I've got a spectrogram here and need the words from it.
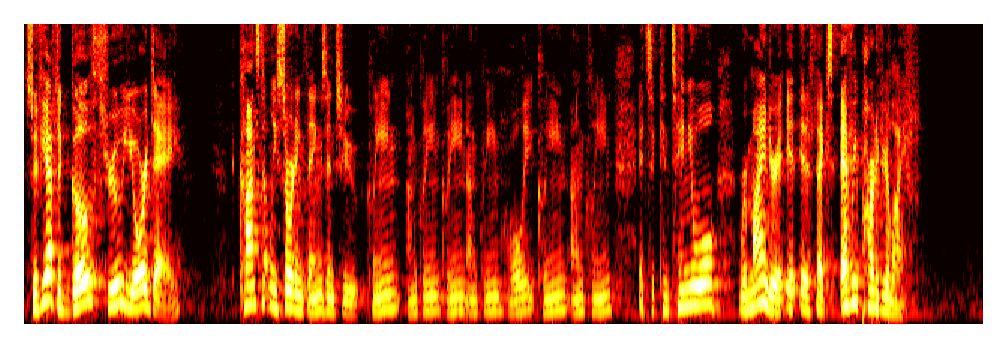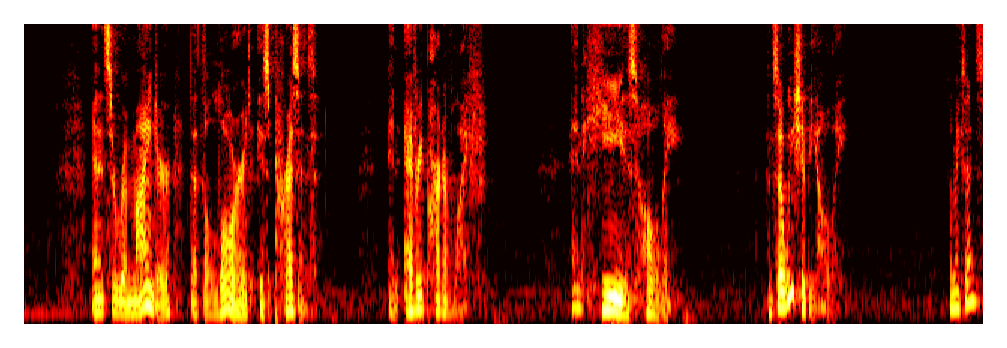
So if you have to go through your day constantly sorting things into clean, unclean, clean, unclean, holy, clean, unclean. It's a continual reminder. It, it affects every part of your life. And it's a reminder that the Lord is present in every part of life. And He is holy. And so we should be holy. Does that make sense?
